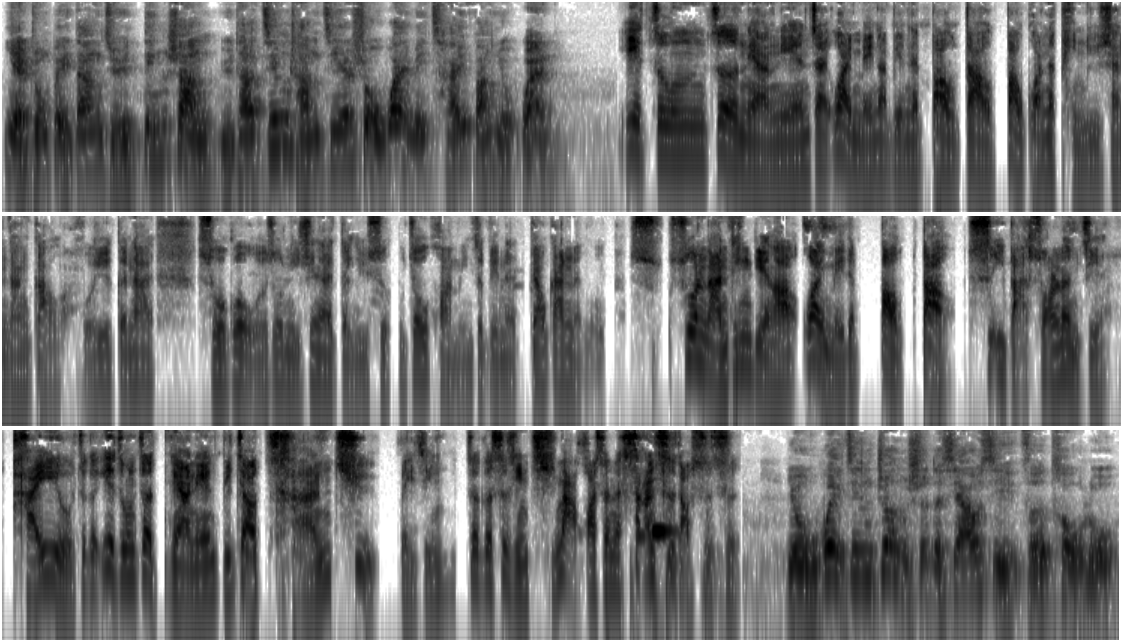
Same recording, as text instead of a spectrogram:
叶中被当局盯上，与他经常接受外媒采访有关。叶中这两年在外媒那边的报道曝光的频率相当高，我也跟他说过，我说你现在等于是福州华民这边的标杆人物。说说难听点哈，外媒的报道是一把双刃剑。还有这个叶中这两年比较常去北京，这个事情起码发生了三次到四次。有未经证实的消息则透露。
